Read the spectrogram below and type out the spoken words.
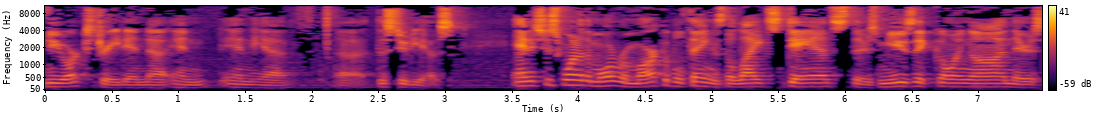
New York Street in in in the the studios and it's just one of the more remarkable things. The lights dance. There's music going on. There's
